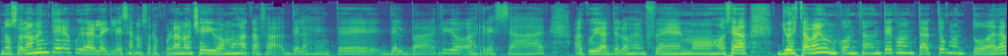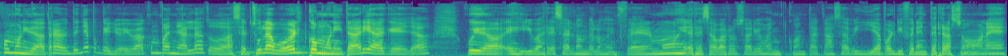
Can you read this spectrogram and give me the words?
no solamente era cuidar la iglesia, nosotros por la noche íbamos a casa de la gente del barrio a rezar, a cuidar de los enfermos. O sea, yo estaba en un constante contacto con toda la comunidad a través de ella, porque yo iba a acompañarla a toda, a hacer su labor comunitaria, que ella cuidaba, eh, iba a rezar donde los enfermos, y rezaba rosarios en cuánta casa había por diferentes razones.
